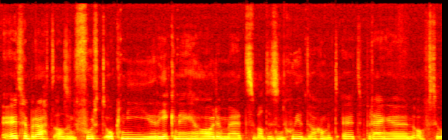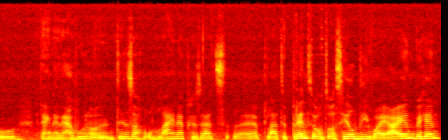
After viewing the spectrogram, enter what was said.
uitgebracht als een voert. Ook niet rekening gehouden met wat is een goede dag om het uit te brengen of zo. Ik denk dat ik dat gewoon een dinsdag online heb gezet, eh, heb laten printen, want het was heel DIY in het begin.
